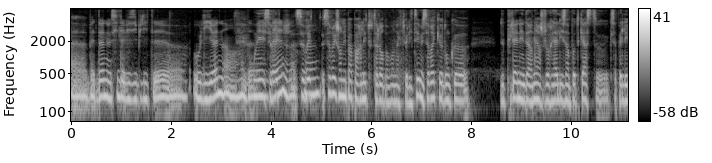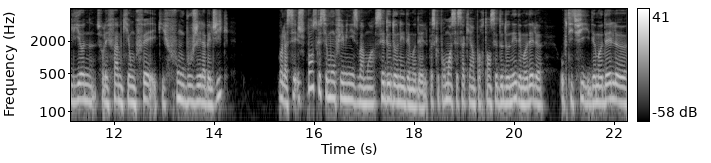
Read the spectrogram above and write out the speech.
euh, bah, donne aussi de la visibilité euh, aux Lyonnes hein, Oui, c'est vrai, c'est vrai, Ouais. que- c'est vrai que j'en ai pas parlé tout à l'heure dans mon actualité, mais c'est vrai que donc depuis l'année dernière, je réalise un podcast euh, qui s'appelle Les Lyonnes sur les femmes qui ont fait et qui font bouger la Belgique. Voilà, je pense que c'est mon féminisme à moi, c'est de donner des modèles, parce que pour moi c'est ça qui est important, c'est de donner des modèles euh, aux petites filles, des modèles euh,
